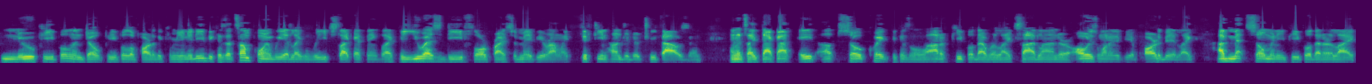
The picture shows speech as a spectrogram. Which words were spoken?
new people and dope people a part of the community because at some point we had like reached like I think like the USD floor price of maybe around like 1500 or 2000 and it's like that got ate up so quick because a lot of people that were like sidelined or always wanted to be a part of it. Like I've met so many people that are like,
